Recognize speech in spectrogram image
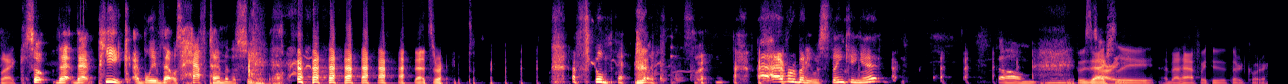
Like So that that peak, I believe that was halftime of the Super Bowl. that's right. I feel bad. Like this, right? Everybody was thinking it. Um, it was sorry. actually about halfway through the third quarter.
